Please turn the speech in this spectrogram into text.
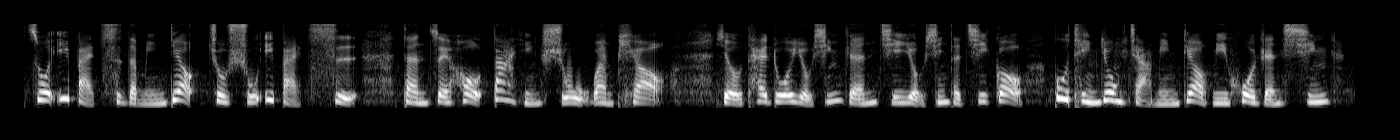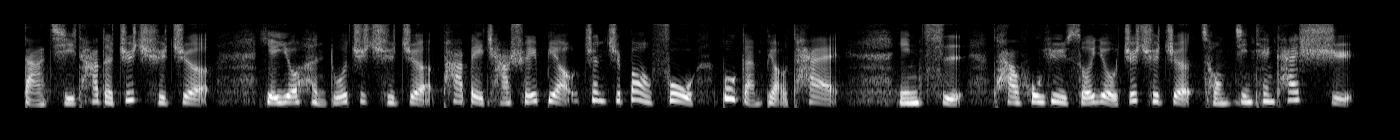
做一百次的民调就输一百次，但最后大赢十五万票。有太多有心人及有心的机构不停用假民调迷惑人心，打击他的支持者。”也有很多支持者怕被查水表、政治报复，不敢表态。因此，他呼吁所有支持者从今天开始，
